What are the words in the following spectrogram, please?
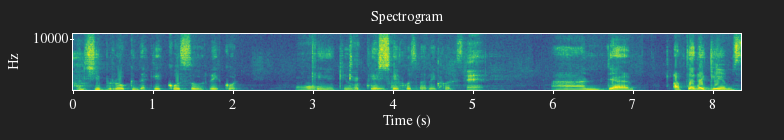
And she broke the Kekoso record. Oh, Ke- ke- ke- Kekosa. Kekosa records. Eh. And uh, after the games,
